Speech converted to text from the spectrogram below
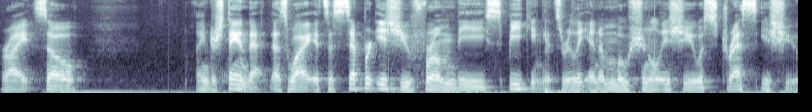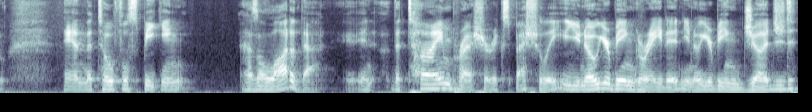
right so I understand that. That's why it's a separate issue from the speaking. It's really an emotional issue, a stress issue. And the TOEFL speaking has a lot of that. In the time pressure, especially, you know you're being graded, you know you're being judged.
